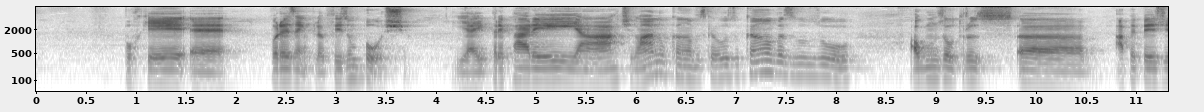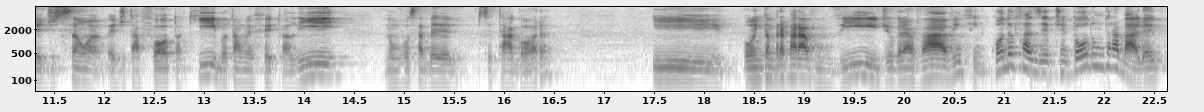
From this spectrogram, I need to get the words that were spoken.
Porque, é, por exemplo, eu fiz um post e aí preparei a arte lá no Canvas, que eu uso Canvas, uso alguns outros uh, apps de edição, editar foto aqui, botar um efeito ali, não vou saber citar agora. E, ou então preparava um vídeo, gravava, enfim. Quando eu fazia, tinha todo um trabalho, aí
